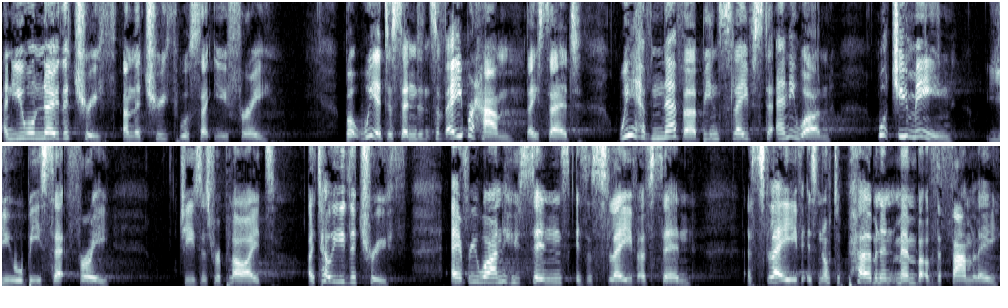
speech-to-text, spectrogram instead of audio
and you will know the truth, and the truth will set you free. But we are descendants of Abraham, they said. We have never been slaves to anyone. What do you mean, you will be set free? Jesus replied, I tell you the truth. Everyone who sins is a slave of sin. A slave is not a permanent member of the family,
